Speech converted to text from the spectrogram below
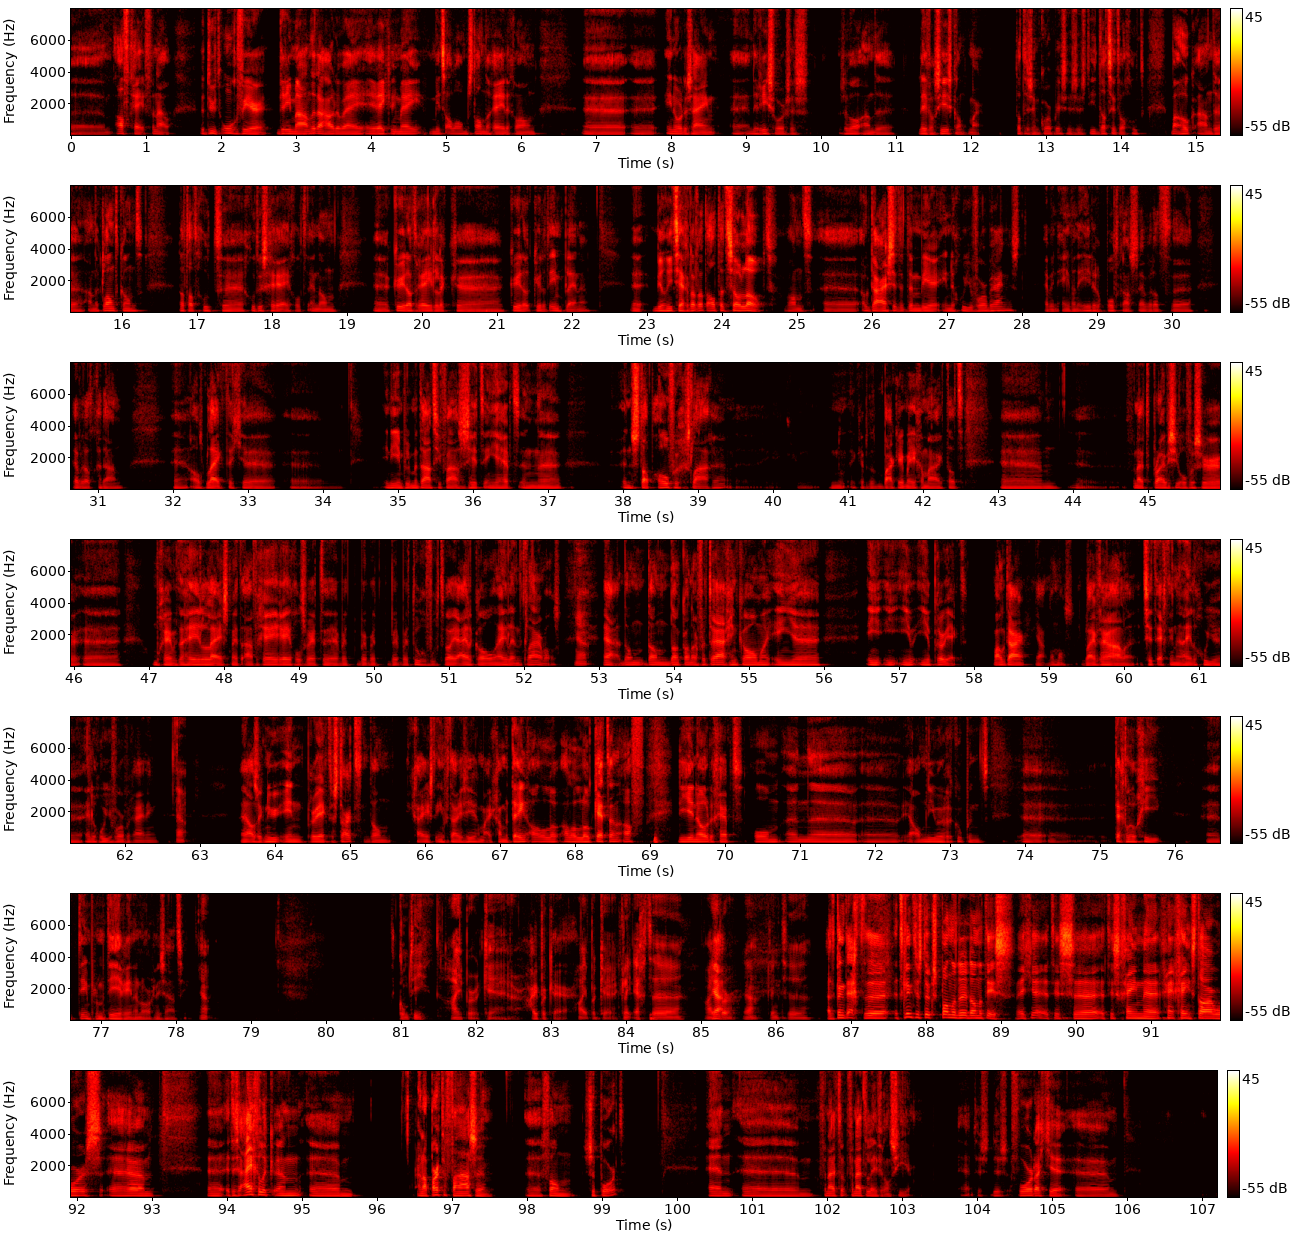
uh, afgeeft van nou, het duurt ongeveer drie maanden. Daar houden wij rekening mee, mits alle omstandigheden gewoon uh, in orde zijn en de resources, zowel aan de leverancierskant, maar dat is een core business, dus die, dat zit wel goed. Maar ook aan de, aan de klantkant, dat dat goed, goed is geregeld. En dan kun je dat redelijk kun je dat, kun je dat inplannen. Uh, wil niet zeggen dat het altijd zo loopt. Want uh, ook daar zit het hem weer in de goede voorbereiding. Hebben in een van de eerdere podcasts hebben we dat, uh, hebben we dat gedaan. als blijkt dat je in die implementatiefase zit en je hebt een, een stap overgeslagen. Ik, ik, heb het een paar keer meegemaakt dat ehm, vanuit de privacy officer een gegeven moment een hele lijst met AVG-regels werd, uh, werd, werd, werd, werd, toegevoegd, terwijl je eigenlijk al een hele eind klaar was. Ja. Ja, dan, dan, dan kan er vertraging komen in je, in, in, in, je, in je project. Maar ook daar, ja, nogmaals, ik blijf het herhalen, het zit echt in een hele goede, hele goede voorbereiding. Ja. En als ik nu in projecten start, dan ik ga eerst inventariseren, maar ik ga meteen alle, alle loketten af die je nodig hebt om een uh, ja, om nieuwe recoupment technologie te implementeren in een organisatie. Ja. Komt die? Hypercare. Hypercare. Hypercare. Klinkt echt uh, hyper. Ja, ja klinkt... Uh... Het klinkt echt, het klinkt een stuk spannender dan het is. Weet je, het is, het is geen, geen, geen Star Wars. Ehm, het is eigenlijk een, um, een aparte fase van support. En ehm, vanuit, de, vanuit de leverancier. dus, dus voordat je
